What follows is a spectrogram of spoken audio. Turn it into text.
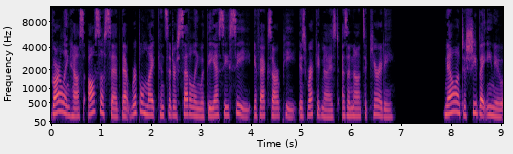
Garlinghouse also said that Ripple might consider settling with the SEC if XRP is recognized as a non-security. Now onto Shiba Inu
